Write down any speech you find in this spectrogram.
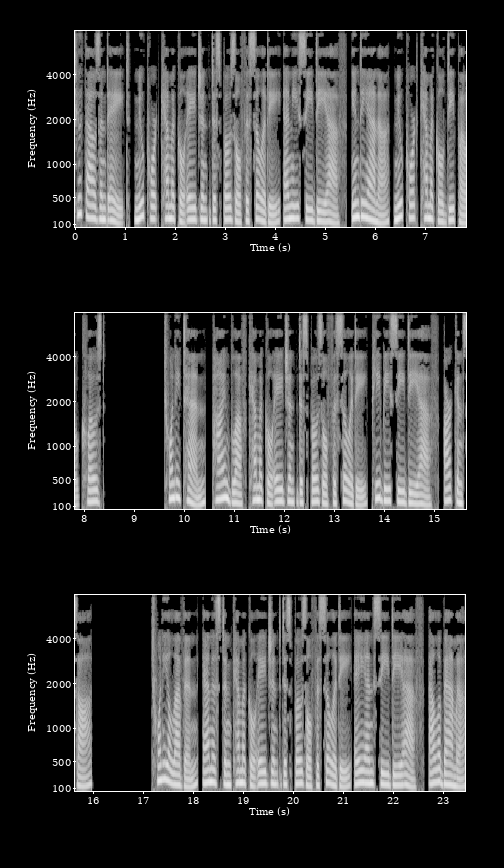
2008, Newport Chemical Agent Disposal Facility NECDF, Indiana, Newport Chemical Depot closed. 2010, Pine Bluff Chemical Agent Disposal Facility PBCDF, Arkansas. 2011, Anniston Chemical Agent Disposal Facility ANCDF, Alabama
